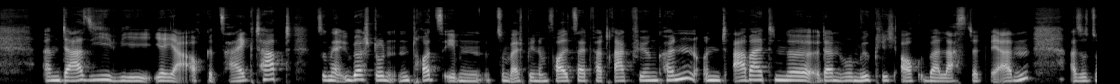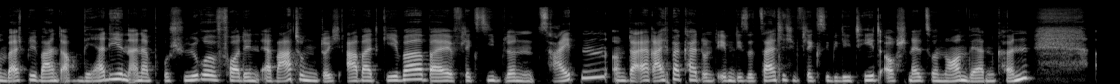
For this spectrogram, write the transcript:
ähm, da sie, wie ihr ja auch gezeigt habt, zu mehr Überstunden trotz eben zum Beispiel einem Vollzeitvertrag führen können und Arbeitende dann womöglich auch überlastet werden. Also zum Beispiel warnt auch Verdi in einer Broschüre vor den Erwartungen durch Arbeitgeber bei flexiblen Zeiten und da Erreichbarkeit und eben diese zeitliche Flexibilität auch schnell zur Norm werden können.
